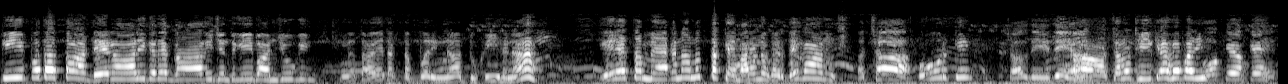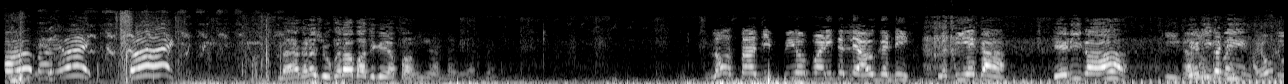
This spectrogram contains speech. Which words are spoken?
ਕੀ ਪਤਾ ਤੁਹਾਡੇ ਨਾਲ ਹੀ ਕਦੇ ਗਾਂ ਦੀ ਜ਼ਿੰਦਗੀ ਬਣ ਜੂਗੀ? ਨਾ ਤਾਂ ਇਹ ਤਾਂ ਟੱਬਰ ਇੰਨਾ ਦੁਖੀ ਹੈ ਨਾ। ਇਹ ਤਾਂ ਮੈਂ ਕਹਿੰਦਾ ਉਹਨੂੰ ਧੱਕੇ ਮਾਰਨ ਨੂੰ ਫਿਰਦੇ ਗਾਂ ਨੂੰ। ਅੱਛਾ ਹੋਰ ਕੀ? ਚੱਲ ਦੇਖਦੇ ਆ। ਹਾਂ ਚਲੋ ਠੀਕ ਹੈ ਫੇ ਭਾਜੀ। Okay okay. ਮੈਂ ਕਹਿੰਦਾ ਸ਼ੁਕਰ ਆ ਬਚ ਗਏ ਆਪਾਂ। ਲਓ ਉਸਤਾਦ ਜੀ ਪੀਓ ਪਾਣੀ ਤੇ ਲਿਆਓ ਗੱਡੀ। ਲੱਦੀਏ ਗਾਂ। ਕਿਹੜੀ ਗਾਂ? ਕੀ ਗੱਲ ਕਿਹੜੀ ਗੱਡੀ? ਕੀ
